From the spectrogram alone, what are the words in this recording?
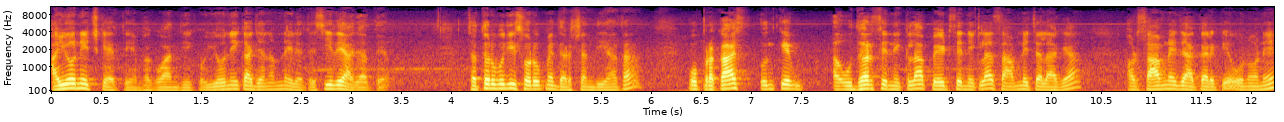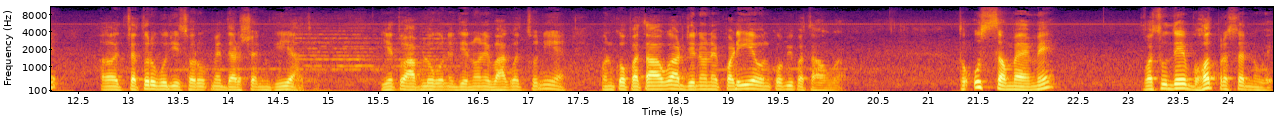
अयोनिच कहते हैं भगवान जी को, योनि का जन्म नहीं लेते, सीधे आ जाते हैं। चतुर्भुजी स्वरूप में दर्शन दिया था। वो प्रकाश उनके उधर से निकला, पेट से निकला, सामने चला गया और सामने जा कर के उन्होंने चतुर्भुजी स्वरूप में दर्शन किया था। ये तो आप लोगों ने, जिन्होंने भागवत सुनी है, उनको पता होगा और जिन्होंने पढ़ी है, उनको भी पता होगा। तो उस समय में वसुदेव बहुत प्रसन्न हुए।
